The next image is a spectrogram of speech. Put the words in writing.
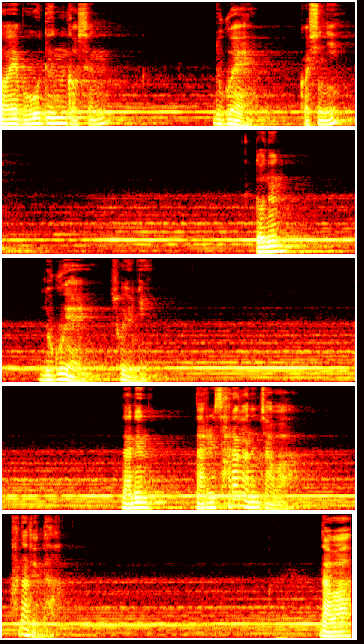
너의 모든 것은 누구의 것이니? 너는 누구의 소유니? 나는 나를 사랑하는 자와 하나 된다. 나와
